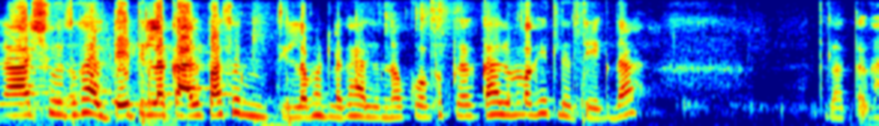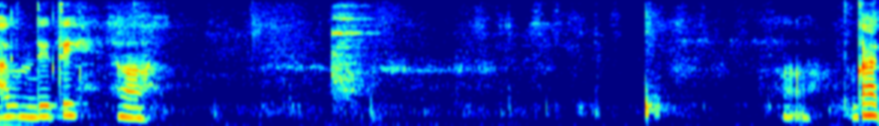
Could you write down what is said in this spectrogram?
तिला शूज घालते. तिला कालपासून तिला म्हटलं घालू नको. फक्त घालून बघितलं ते एकदा. तिला आता घालून देते. हां. हां. घाल.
